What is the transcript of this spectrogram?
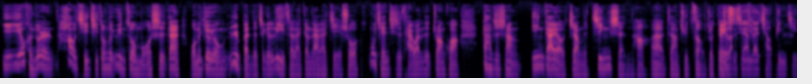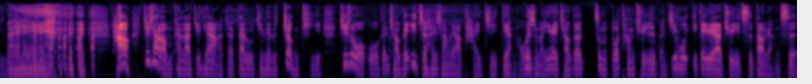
也也有很多人好奇其中的运作模式，但是我们就用日本的这个例子来跟大家解说。目前其实台湾的状况。大致上应该有这样的精神哈，呃，这样去走就对了。就是现在在桥聘金。哎，好，接下来我们看到今天啊，再带入今天的正题。其实我我跟乔哥一直很想聊台积电啊，为什么？因为乔哥这么多趟去日本，几乎一个月要去一次到两次，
